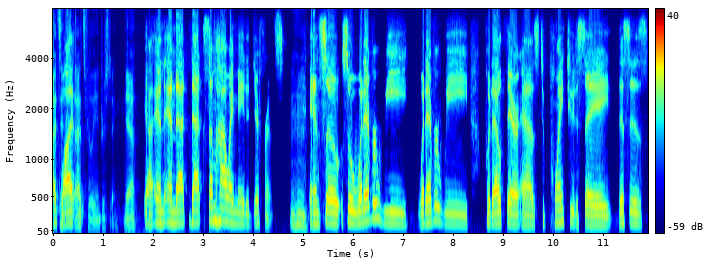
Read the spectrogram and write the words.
That's Why- that's really interesting. Yeah. yeah and and that that somehow i made a difference. Hmm and so so whatever we whatever we put out there as to point to to say this is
